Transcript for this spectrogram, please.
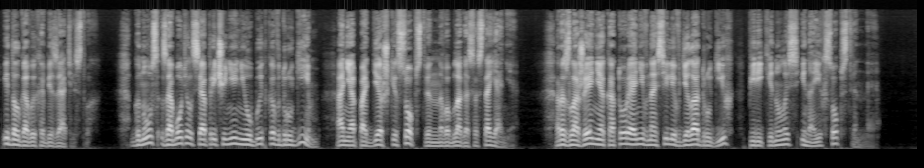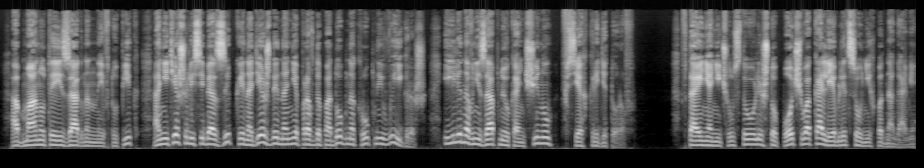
и долговых обязательствах. Гнус заботился о причинении убытков другим, а не о поддержке собственного благосостояния. Разложение, которое они вносили в дела других, перекинулось и на их собственное. Обманутые и загнанные в тупик, они тешили себя зыбкой надеждой на неправдоподобно крупный выигрыш или на внезапную кончину всех кредиторов. Втайне они чувствовали, что почва колеблется у них под ногами,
